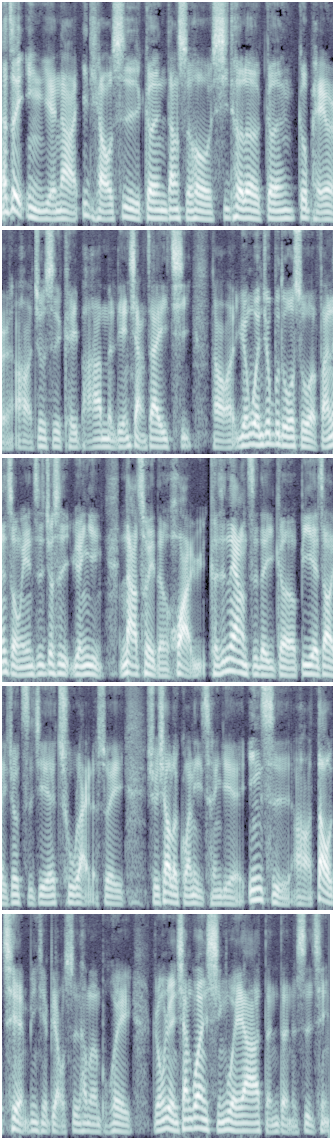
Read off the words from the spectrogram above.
那这引言啊，一条是跟当时候希特勒跟戈培尔啊，就是可以把他们联想在一起啊。原文就不多说了，反正总而言之就是援引纳粹的话语。可是那样子的一个毕业照也就直接出来了，所以学校的管理层也因此啊道歉，并且表示他们不会容忍相关行为啊等等的事情。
